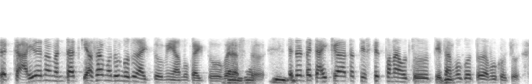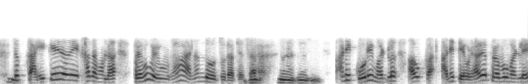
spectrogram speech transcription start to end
तर काही जण म्हणतात की असा मधून मधून ऐकतो मी अमुक ऐकतो हम्म. त्याच्यानंतर काही काही आता तेच तेचपणा होतो ते अमुक होतं अमुक होतं तर काही काही जर एखादा म्हणला प्रभू एवढा आनंद होतो ना त्याचा. आणि कोणी म्हटलं अहो का आणि तेवढ्या वेळ प्रभू म्हणले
